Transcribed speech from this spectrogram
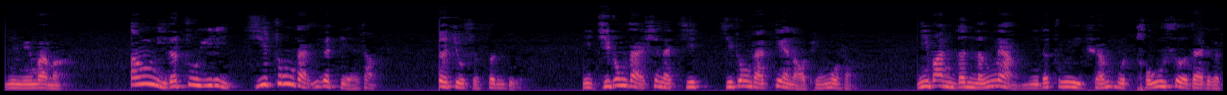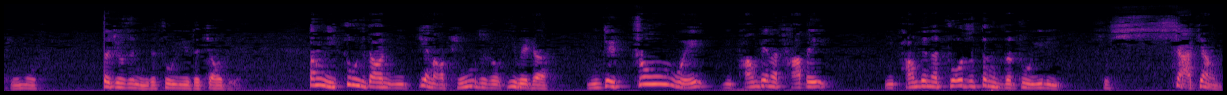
你明白吗？当你的注意力集中在一个点上，这就是分别。你集中在现在集集中在电脑屏幕上，你把你的能量、你的注意全部投射在这个屏幕上，这就是你的注意的焦点。当你注意到你电脑屏幕的时候，意味着你对周围、你旁边的茶杯、你旁边的桌子凳子的注意力是下降的。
